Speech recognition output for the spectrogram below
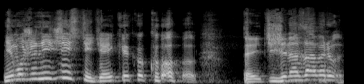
nemôže nič zistiť. Hej, ke, ko, ko, hej, čiže na záver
